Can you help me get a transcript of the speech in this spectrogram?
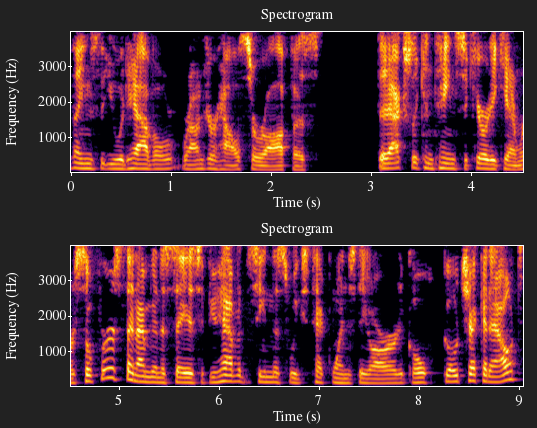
things that you would have around your house or office that actually contain security cameras. So first thing I'm going to say is if you haven't seen this week's Tech Wednesday article, go check it out.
